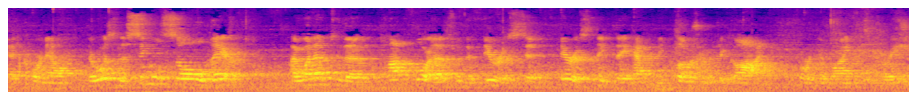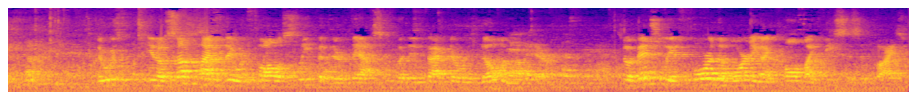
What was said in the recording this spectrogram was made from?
at Cornell. There wasn't a single soul there. I went up to the top floor. That's where the theorists sit. Theorists think they have to be closer to God for divine inspiration. There was, you know, sometimes they would fall asleep at their desk, but in fact there was no one up there. So eventually at four in the morning, I called my thesis advisor.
